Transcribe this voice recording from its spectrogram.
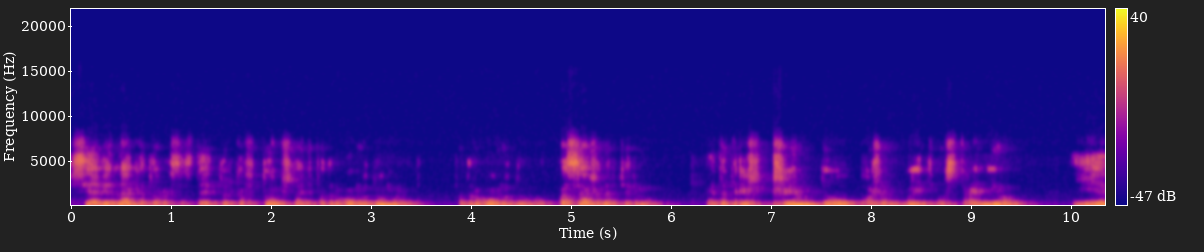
вся вина которых состоит только в том, что они по-другому думают, по-другому думают, посажены в тюрьму. Этот режим должен быть устранен. И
